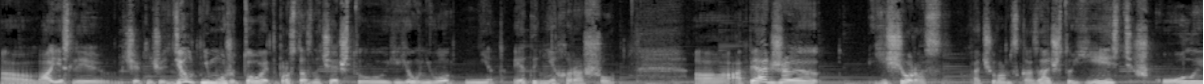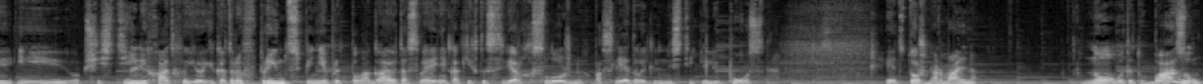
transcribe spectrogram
А, а если человек ничего сделать не может, то это просто означает, что ее у него нет. Это нехорошо. А, опять же, еще раз хочу вам сказать, что есть школы и вообще стили хатха-йоги, которые в принципе не предполагают освоение каких-то сверхсложных последовательностей или поз. И это тоже нормально. Но вот эту базу,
